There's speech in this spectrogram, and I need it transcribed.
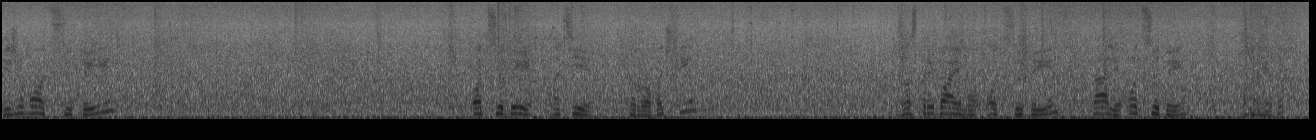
Біжимо сюди. От сюди на ці коробочки. Застрибаємо от сюди. Далі от сюди. Енергетик.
